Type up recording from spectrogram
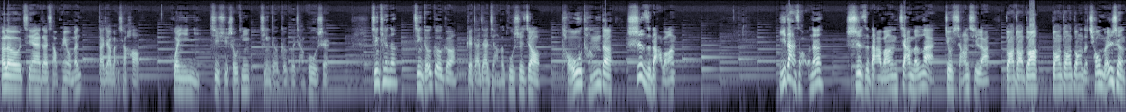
Hello，亲爱的小朋友们，大家晚上好！欢迎你继续收听金德哥哥讲故事。今天呢，金德哥哥给大家讲的故事叫《头疼的狮子大王》。一大早呢，狮子大王家门外就响起了“咚咚咚、咚咚咚”的敲门声。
